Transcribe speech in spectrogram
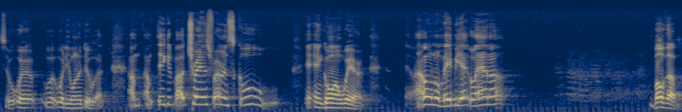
So, where, what, what do you want to do? I, I'm, I'm thinking about transferring school and going where? I don't know, maybe Atlanta. Both of them.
